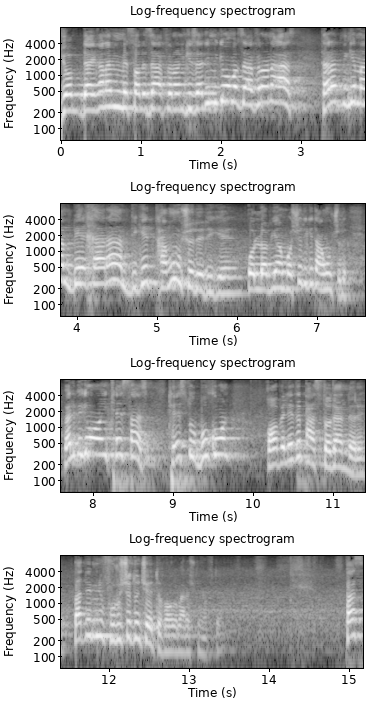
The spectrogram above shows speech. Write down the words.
یا دقیقا همین مثال زعفرانی که زدی میگه آقا زعفران است. طرف میگه من بخرم دیگه تموم شده دیگه. قلابی هم باشه دیگه تموم شده. ولی بگیم آقا این تست هست. تست رو بکن قابلیت پس دادن داره. بعد ببینیم فروشتون چه اتفاقی براش میفته پس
